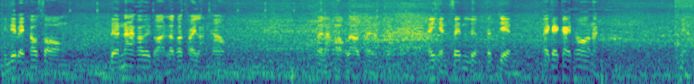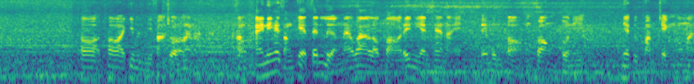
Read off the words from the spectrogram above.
ทีนี้ไปเข้าซอง เดินหน้าเข้าไปก่อนแล้วก็ถอยหลังเข้า ถอยหลังออกแล้วถอยหลังเข้าให้เห็นเส้นเหลืองชัดเจนไปใกล้ๆท่อนะเนี่ย ท่อท่อที่มันมีฝาช่วงนั้นนะสังไอ้นี่ให้สังเกตเส้นเหลืองนะว่าเราต่อได้เนียนแค่ไหนในมุมต่อของกล้องตัวนี้เนี่ยคือความเจ๋งของมัน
